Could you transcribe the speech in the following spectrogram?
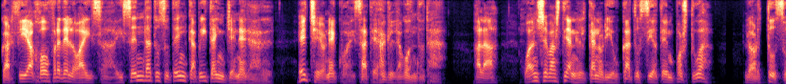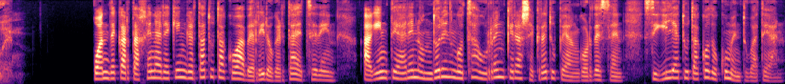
García Jofre de Loaiza, izendatu zuten kapitain general. Etxe honekoa izateak lagonduta. Hala, Juan Sebastián Elkanori ukatu zioten postua, lortu zuen. Juan de Cartagenarekin gertatutakoa berriro gerta etzedin, agintearen ondoren gotza urrenkera sekretupean gordezen, zigilatutako dokumentu batean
